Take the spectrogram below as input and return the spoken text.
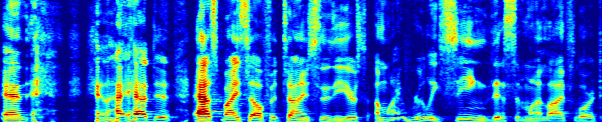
And, and I had to ask myself at times through the years, Am I really seeing this in my life, Lord?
